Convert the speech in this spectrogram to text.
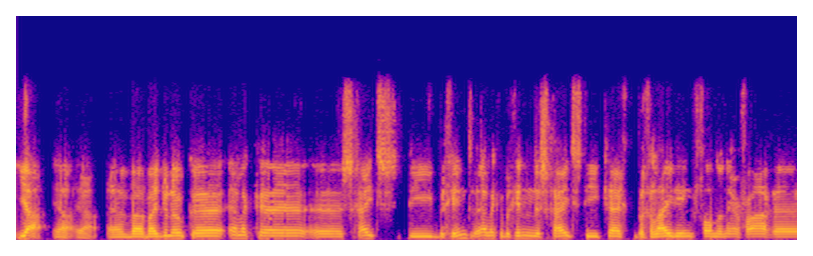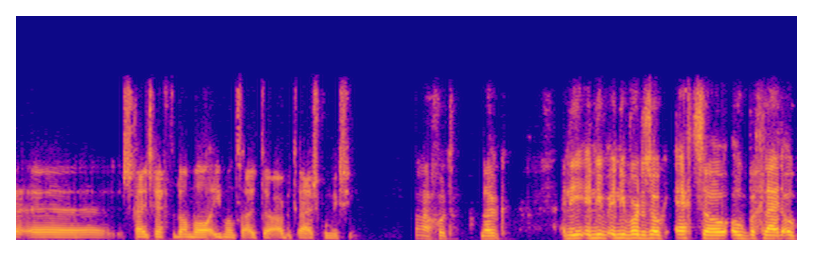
Ja, ja, ja. Wij, doen ook uh, elke uh, scheids die begint, elke beginnende scheids, die krijgt begeleiding van een ervaren scheidsrechter, dan wel iemand uit de arbitragecommissie. Ah, goed. Leuk. En die, en, die, en die worden dus ook echt zo ook begeleid. Ook,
